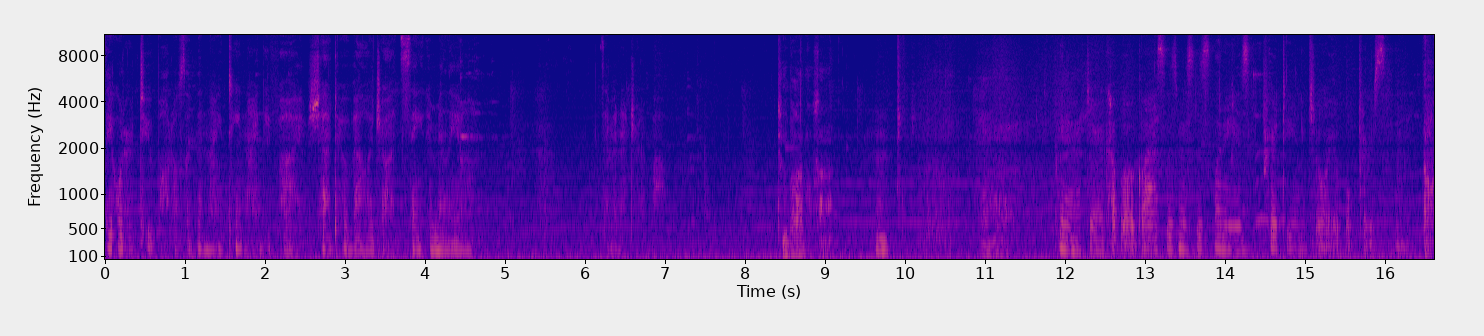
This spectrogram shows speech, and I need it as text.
They ordered two bottles of the 1995 Chateau Valandraud Saint Emilion. It's a miniature pop. two bottles, huh? Hmm. Oh. You know, after a couple of glasses, Mrs. Linney is a pretty enjoyable person. Oh,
